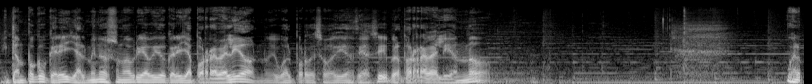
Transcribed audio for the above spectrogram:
Y tampoco querella, al menos no habría habido querella por rebelión, igual por desobediencia sí, pero por rebelión no. Bueno,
